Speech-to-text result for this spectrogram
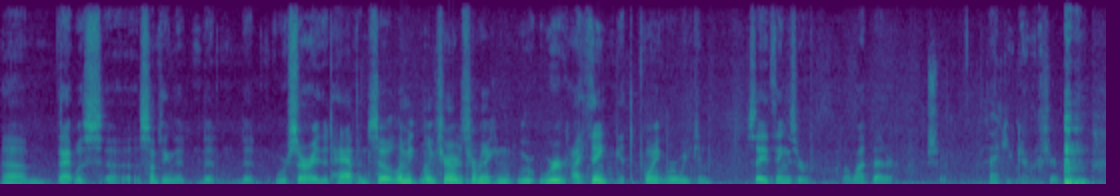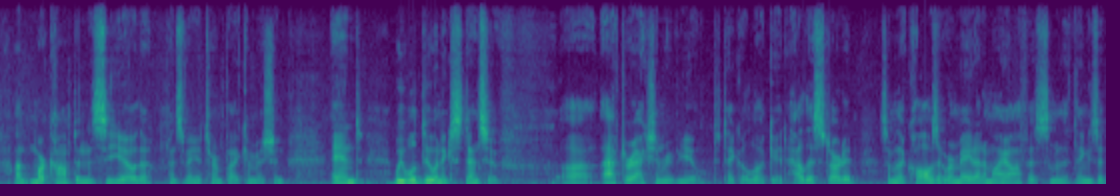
um, that was uh, something that, that, that we're sorry that happened. So let me, let me turn over to Turnpike, and we're- we're, I think, at the point where we can say things are a lot better. Sure. Thank you, Governor. Sure. I'm Mark Compton, the CEO of the Pennsylvania Turnpike Commission, and we will do an extensive uh, after-action review to take a look at how this started, some of the calls that were made out of my office, some of the things that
